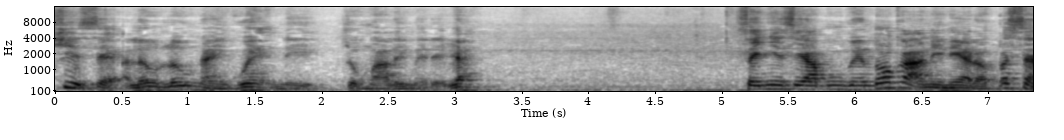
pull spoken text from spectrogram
ရှေ့ဆက်အလုံးလုံးနိုင်ခွင့်အနေကြုံပါလိမ့်မယ်တဲ့ဗျာ စိတ်ညစ်စရာပူပင်တော့ကအနေနဲ့ကတော့ပတ်စံ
